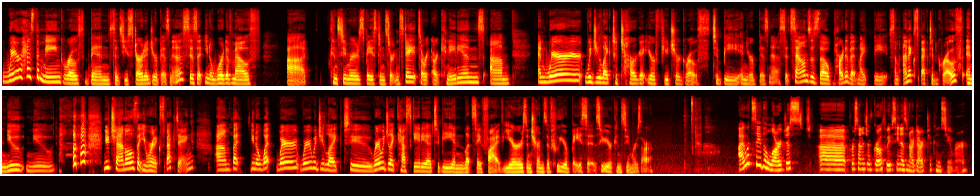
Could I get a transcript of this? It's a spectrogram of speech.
where has the main growth been since you started your business? Is it, you know, word of mouth, uh, consumers based in certain states or, or Canadians? Um, and where would you like to target your future growth to be in your business? It sounds as though part of it might be some unexpected growth and new new new channels that you weren't expecting. Um, but you know what? Where where would you like to? Where would you like Kascadia to be in, let's say, five years in terms of who your base is, who your consumers are? I would say the largest uh, percentage of growth we've seen is in our direct to consumer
